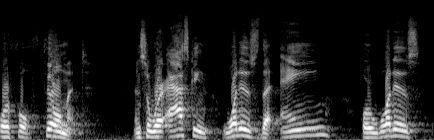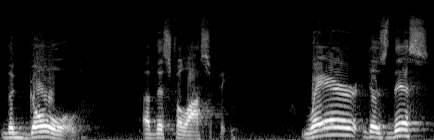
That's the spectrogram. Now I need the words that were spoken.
or fulfillment. And so we're asking what is the aim or what is the goal of this philosophy? Where does this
